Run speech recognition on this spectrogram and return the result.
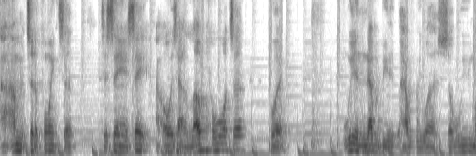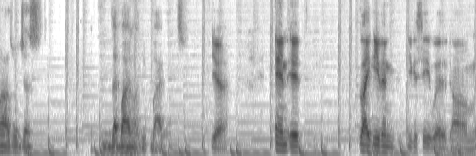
I I'm to the point to to say and say I always had a love for Walter, but we'll never be how we was. So we might as well just let bygones be bygones. Yeah, and it like even you can see with um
